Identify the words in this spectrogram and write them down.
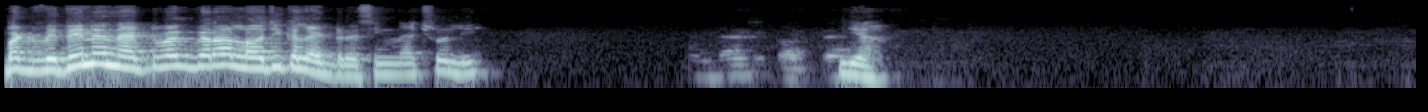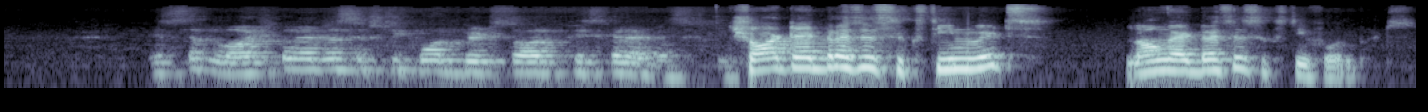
but within a network there are logical addressing naturally That's got that. yeah Is the logical address 64 bits or physical address? 64? short address is 16 bits long address is 64 bits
